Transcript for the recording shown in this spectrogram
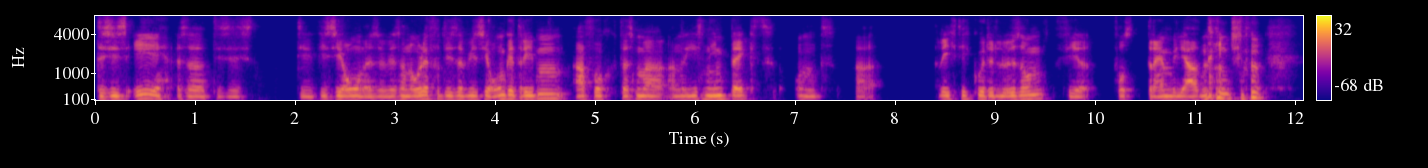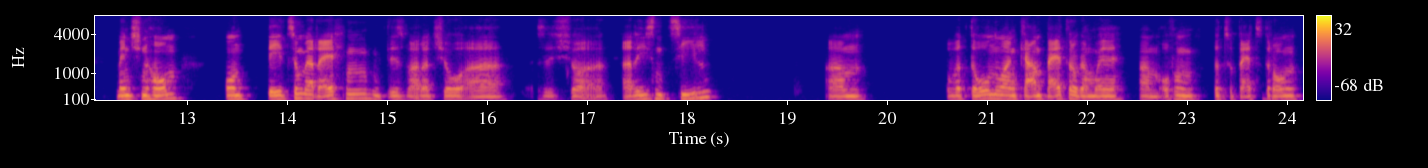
Das ist eh, also das ist die Vision. Also wir sind alle von dieser Vision getrieben, einfach, dass wir einen riesen Impact und eine richtig gute Lösung für fast drei Milliarden Menschen, Menschen haben. Und die zum Erreichen, das war halt schon, ein, das ist schon ein, ein Riesenziel. Ähm, aber da nur einen kleinen Beitrag einmal am Anfang dazu beizutragen,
